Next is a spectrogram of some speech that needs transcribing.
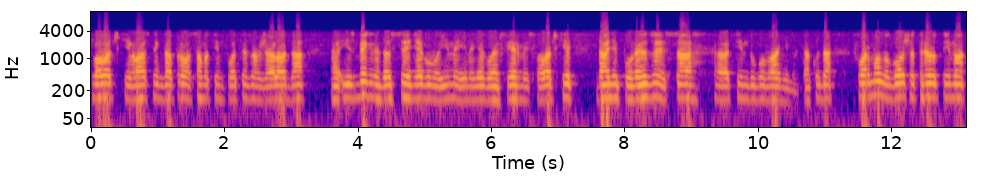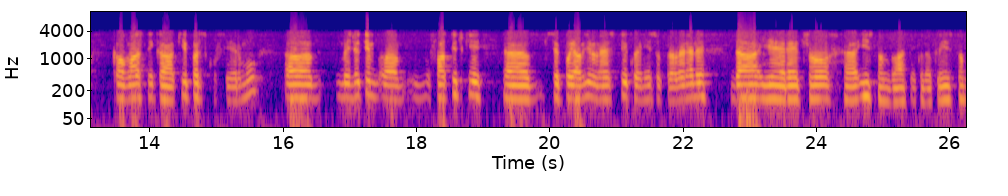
slovački vlasnik zapravo samo tim potezom želeo da izbegne da se njegovo ime i ime njegove firme slovačke dalje povezuje sa tim dugovanjima. Tako da formalno Goša trenutno ima kao vlasnika kiparsku firmu, međutim faktički se pojavljuju vesti koje nisu proverene da je reč o istom vlasniku, dakle istom,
